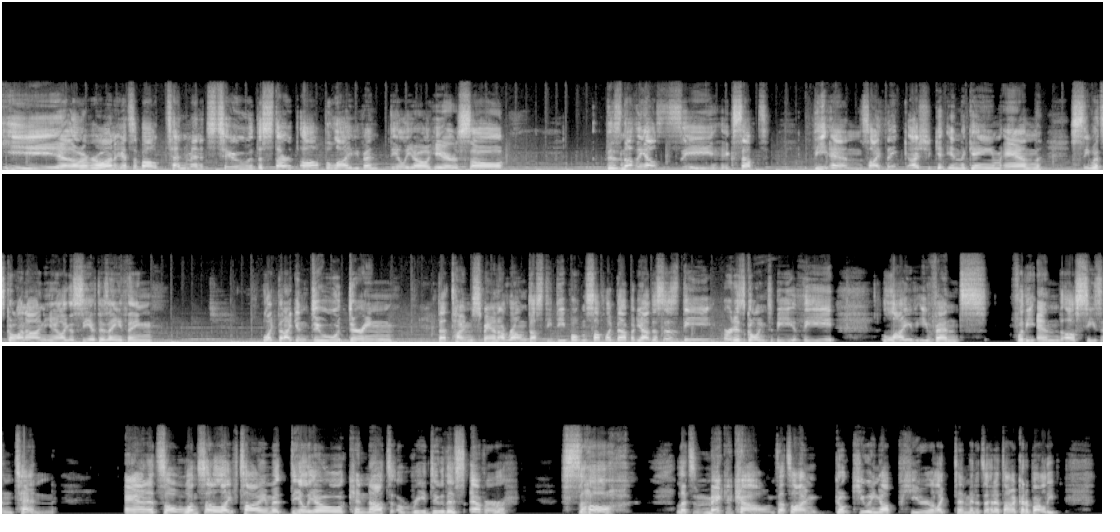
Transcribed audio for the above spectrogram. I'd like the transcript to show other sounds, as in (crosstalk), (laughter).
Hello everyone, it's about 10 minutes to the start of the live event dealio here, so there's nothing else to see except the end. So I think I should get in the game and see what's going on here, like to see if there's anything like that I can do during that time span around Dusty Depot and stuff like that. But yeah, this is the, or it is going to be the live event for the end of Season 10. And it's a once-in-a-lifetime dealio, cannot redo this ever. So, (laughs) let's make it count! That's why I'm go queuing up here like 10 minutes ahead of time. I could have probably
